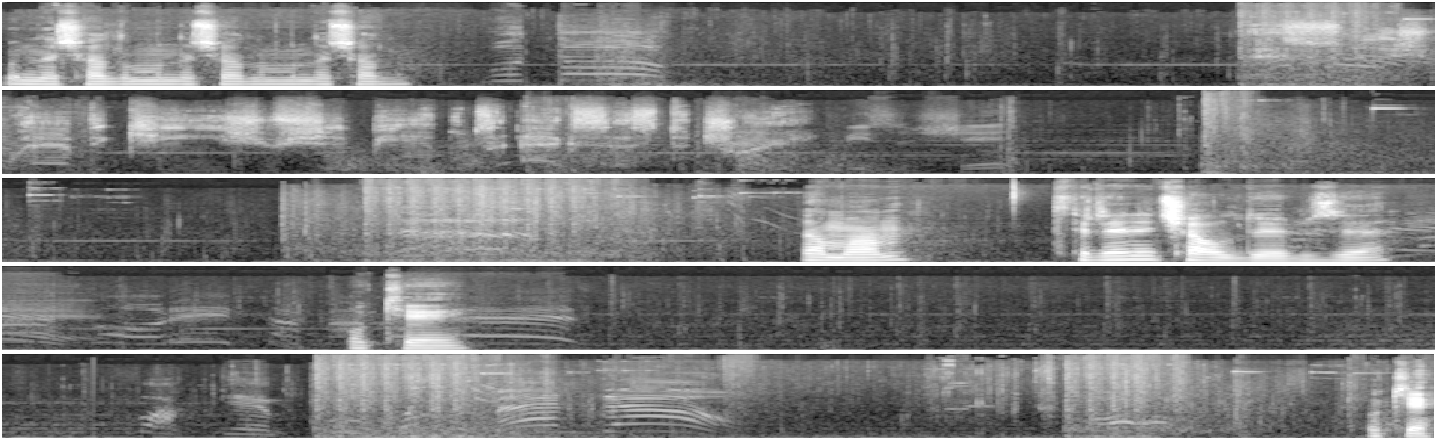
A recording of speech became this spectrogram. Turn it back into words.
Bunu da çaldım, bunu da çaldım, bunu da çaldım. As soon as you have the keys, you should be able to access the train. Tamam. Treni çal diyor bize. Okey. Okey.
